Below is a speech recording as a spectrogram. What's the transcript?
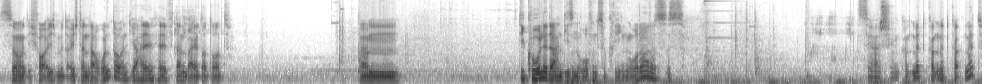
So, und ich fahre euch mit euch dann da runter und ihr helft dann weiter dort. Ähm, die Kohle da in diesen Ofen zu kriegen, oder? Das ist... Sehr schön. Kommt mit, kommt mit, kommt mit.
